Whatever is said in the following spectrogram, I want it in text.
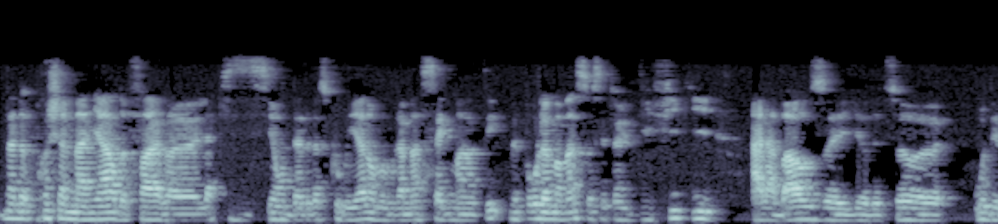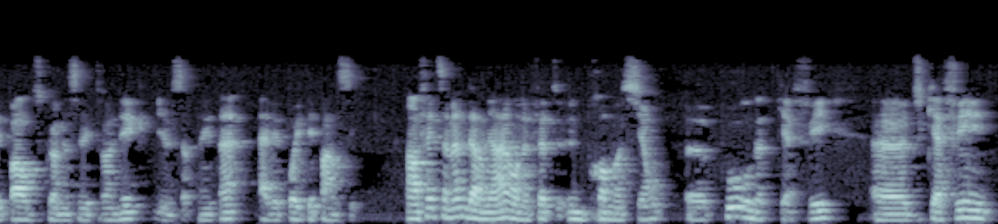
dans notre prochaine manière de faire euh, l'acquisition d'adresses courriel, on va vraiment segmenter. Mais pour le moment, ça, c'est un défi qui, à la base, il y a de ça, au départ du commerce électronique, il y a un certain temps, n'avait pas été pensé. En fin de semaine dernière, on a fait une promotion pour notre café, euh, du café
